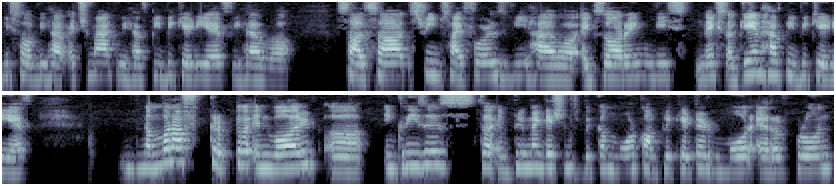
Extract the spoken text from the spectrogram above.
we saw we have hmac we have pbkdf we have salsa stream ciphers we have xoring we next again have pbkdf number of crypto involved uh, increases, the implementations become more complicated, more error prone.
